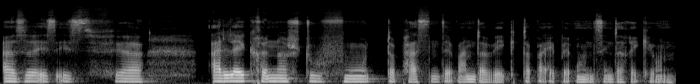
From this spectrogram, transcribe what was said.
Also es ist für alle Könnerstufen der passende Wanderweg dabei bei uns in der Region.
